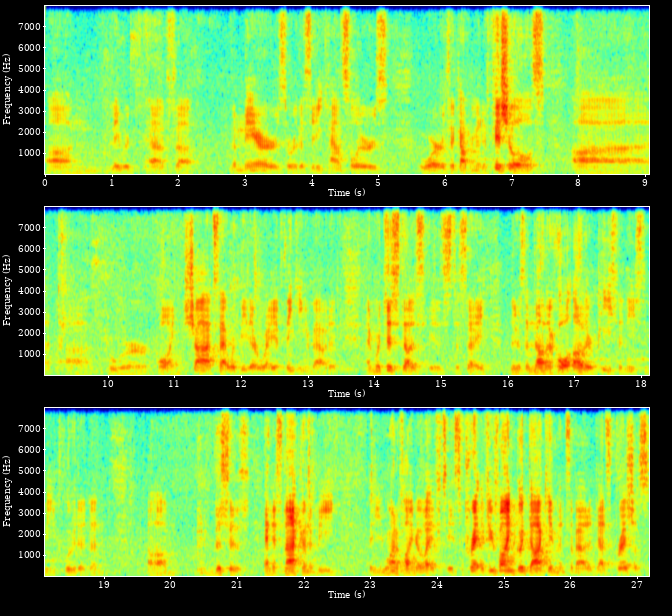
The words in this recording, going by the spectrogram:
um, they would have uh, the mayors or the city councilors or the government officials uh, uh, who were calling the shots. That would be their way of thinking about it. And what this does is to say there's another whole other piece that needs to be included. And um, this is, and it's not going to be. You want to find a life. It's pre, if you find good documents about it, that's precious.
